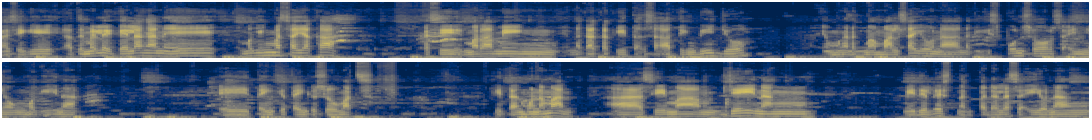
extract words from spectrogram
Ah, sige, Ate Meli, kailangan eh maging masaya ka. Kasi maraming nakakakita sa ating video, yung mga nagmamahal sa'yo na nag-sponsor sa inyong mag-ina. Eh, thank you, thank you so much. Kitaan mo naman, ah, si Ma'am J ng Middle East nagpadala sa iyo ng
